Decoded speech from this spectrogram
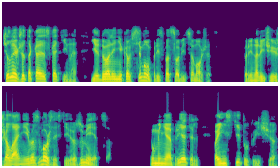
Человек же такая скотина, едва ли не ко всему приспособиться может. При наличии желания и возможностей, разумеется. У меня приятель по институту еще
